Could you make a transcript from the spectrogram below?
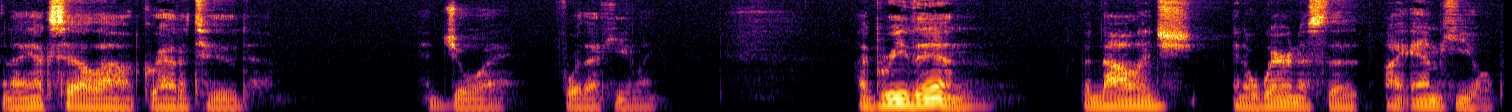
And I exhale out gratitude and joy for that healing. I breathe in the knowledge and awareness that I am healed,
